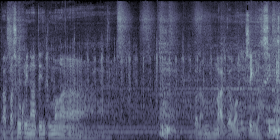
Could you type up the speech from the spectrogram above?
papasukin natin itong mga walang magawang signal signal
